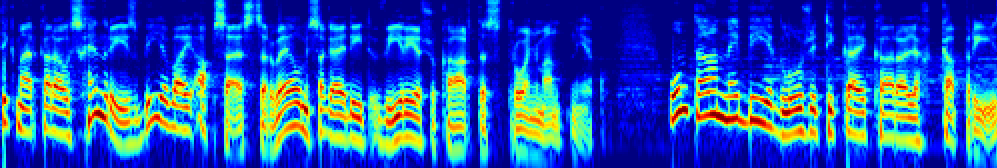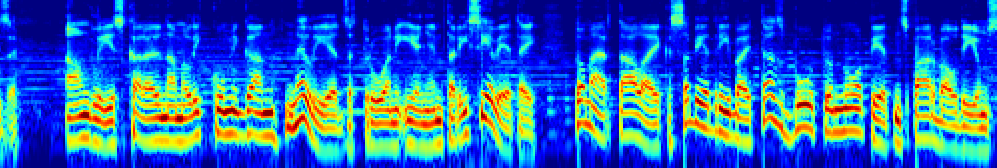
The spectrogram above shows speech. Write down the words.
Tikmēr karalis Henrijs bija vai apsēsts ar vēlmi sagaidīt vīriešu kārtas troņmantnieku. Un tā nebija gluži tikai karaļa kaprīze. Anglijas karaļnama likumi gan neliedza troni ieņemt arī sievietei, tomēr tā laika sabiedrībai tas būtu nopietns pārbaudījums,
